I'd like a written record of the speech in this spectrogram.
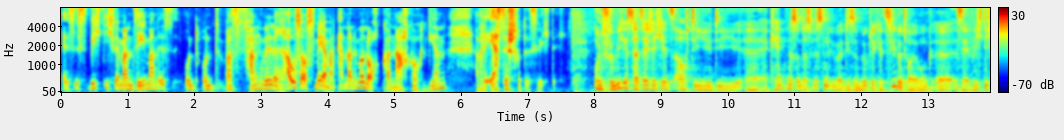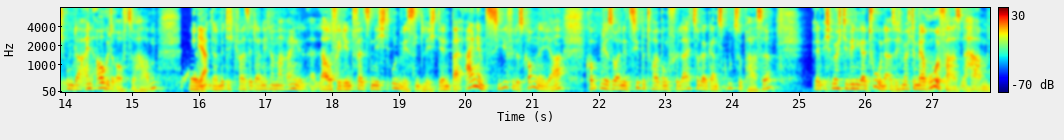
Es ist wichtig, wenn man Seemann ist und, und was fangen will, raus aufs Meer. Man kann dann immer noch nachkorrigieren, aber der erste Schritt ist wichtig. Und für mich ist tatsächlich jetzt auch die, die äh, Erkenntnis und das Wissen über diese mögliche Zielbetäubung äh, sehr wichtig, um da ein Auge drauf zu haben, ähm, ja. damit ich quasi da nicht nochmal reinlaufe, jedenfalls nicht unwissentlich. Denn bei einem Ziel für das kommende Jahr kommt mir so eine Zielbetäubung vielleicht sogar ganz gut zu passe denn ich möchte weniger tun. Also ich möchte mehr Ruhephasen haben.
